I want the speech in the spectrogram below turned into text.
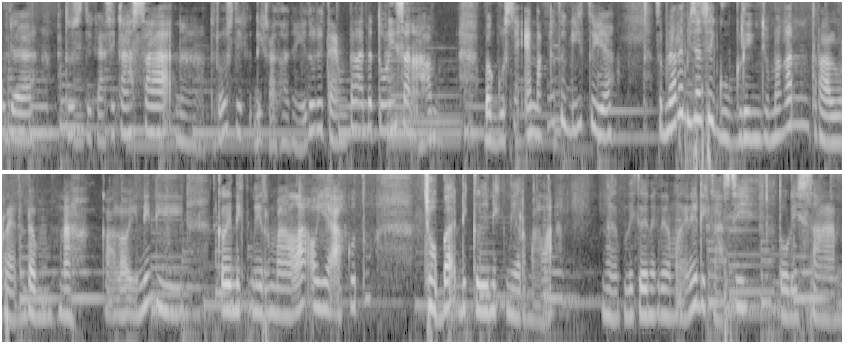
Udah terus dikasih kasa. Nah terus di, di kasanya itu ditempel ada tulisan. Ah bagusnya enaknya tuh gitu ya. Sebenarnya bisa sih googling cuma kan terlalu random. Nah kalau ini di klinik Nirmala oh ya aku tuh coba di klinik Nirmala nah di klinik Nirmala ini dikasih tulisan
